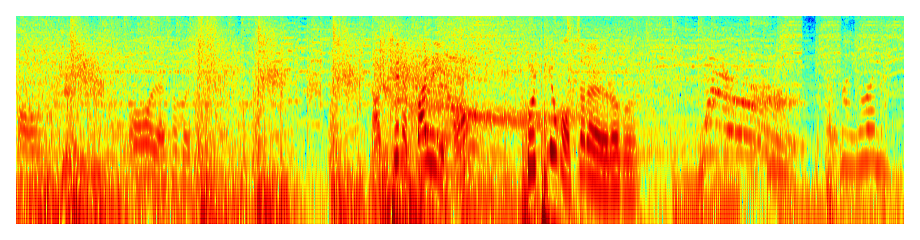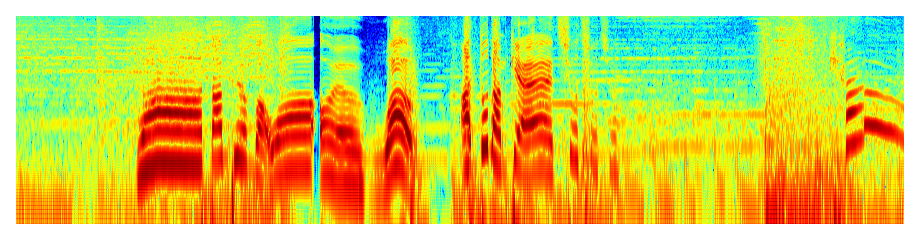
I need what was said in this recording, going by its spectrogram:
어, 어, 야, 잠깐만. 남캐는 빨리, 어? 볼 필요가 없잖아요, 여러분. 와, 딴 표현 봐. 와, 어, 와우. 아, 또 남게. 아, 치워, 치워, 치워. 캬.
